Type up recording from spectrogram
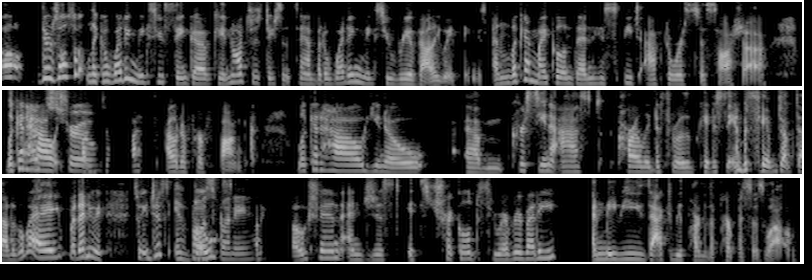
Well there's also like a wedding makes you think of okay not just jason sam but a wedding makes you reevaluate things. And look at michael and then his speech afterwards to sasha. Look at that's how true. out of her funk. Look at how you know um, Kristina asked Carly to throw the bouquet to Sam, but Sam jumped out of the way. But anyways, so it just evokes funny emotion and just it's trickled through everybody and maybe that could be part of the purpose as well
